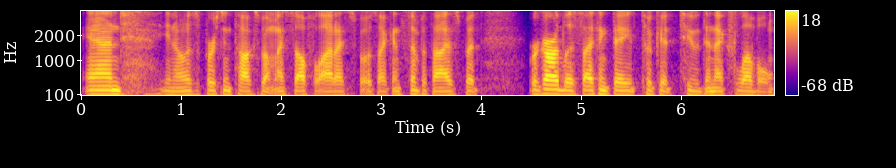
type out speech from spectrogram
And, you know, as a person who talks about myself a lot, I suppose I can sympathize, but regardless, I think they took it to the next level.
